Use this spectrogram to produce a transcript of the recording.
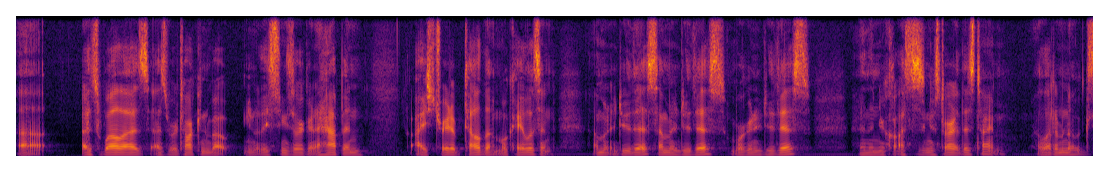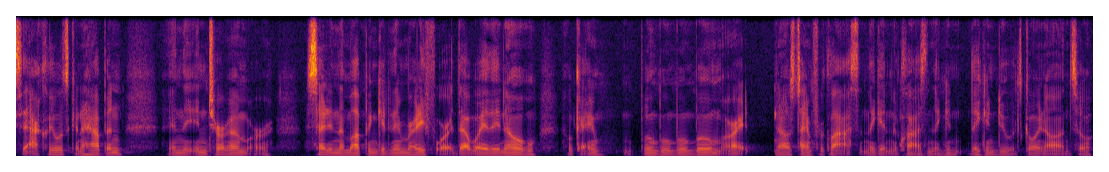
uh, as well as as we're talking about, you know, these things that are going to happen. I straight up tell them, okay, listen, I'm going to do this, I'm going to do this, we're going to do this, and then your class is going to start at this time. I let them know exactly what's going to happen in the interim or setting them up and getting them ready for it. That way they know, okay, boom, boom, boom, boom. All right, now it's time for class, and they get into class and they can they can do what's going on. So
